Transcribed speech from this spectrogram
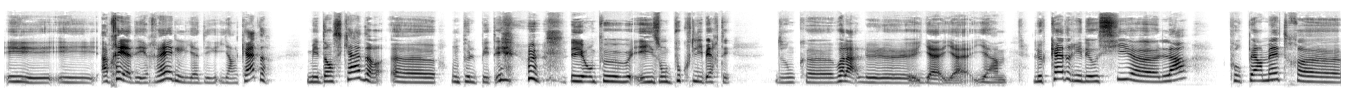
Et, et après il y a des règles, il y a des il y a un cadre, mais dans ce cadre, euh, on peut le péter et on peut et ils ont beaucoup de liberté. Donc euh, voilà, le il y a y a y a le cadre, il est aussi euh, là pour permettre euh,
